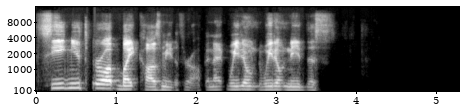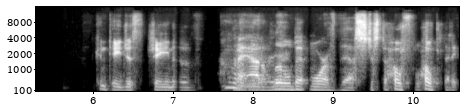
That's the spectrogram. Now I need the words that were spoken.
seeing you throw up might cause me to throw up and I, we don't we don't need this contagious chain of I'm gonna add a little bit more of this just to hope hope that it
